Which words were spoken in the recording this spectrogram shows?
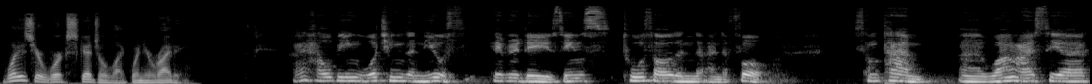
what is your work schedule like when you're writing? I have been watching the news every day since 2004. Sometimes, uh, when I see a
